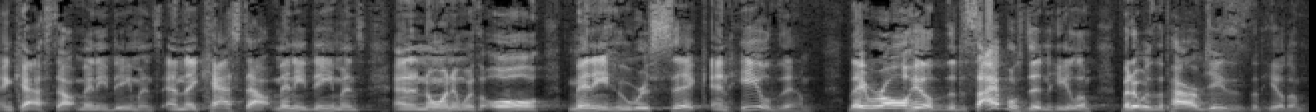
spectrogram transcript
and cast out many demons. And they cast out many demons and anointed with oil many who were sick and healed them. They were all healed. The disciples didn't heal them, but it was the power of Jesus that healed them.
